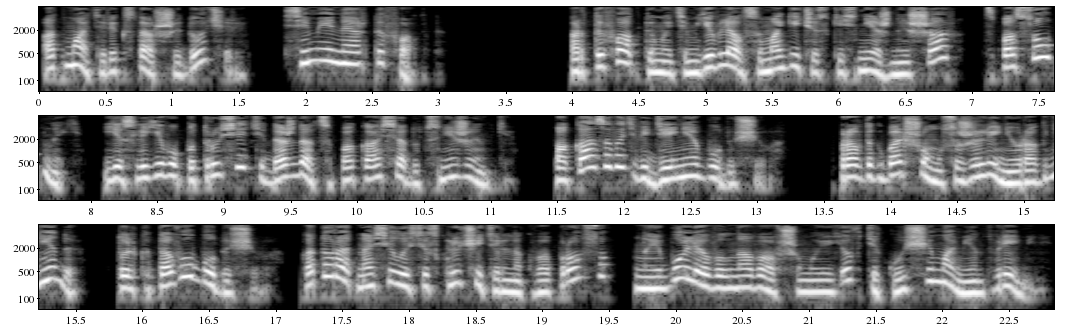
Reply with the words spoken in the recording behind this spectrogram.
от матери к старшей дочери семейный артефакт. Артефактом этим являлся магический снежный шар, способный, если его потрусить и дождаться, пока осядут снежинки, показывать видение будущего. Правда, к большому сожалению Рогнеды, только того будущего, которое относилось исключительно к вопросу, наиболее волновавшему ее в текущий момент времени.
